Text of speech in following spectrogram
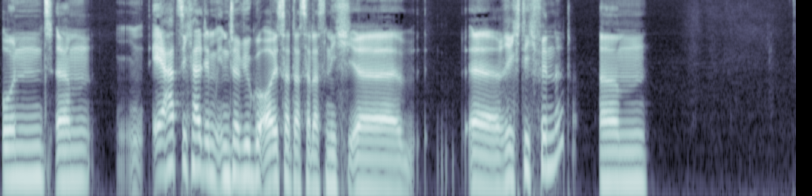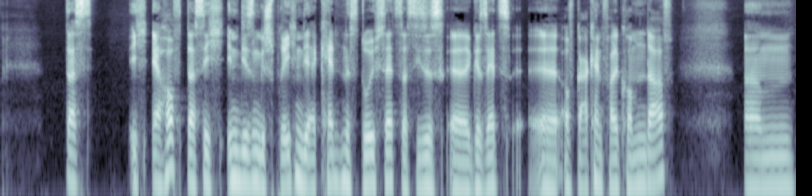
Und ähm, er hat sich halt im Interview geäußert, dass er das nicht äh, äh, richtig findet. Ähm, dass ich erhofft, dass sich in diesen Gesprächen die Erkenntnis durchsetzt, dass dieses äh, Gesetz äh, auf gar keinen Fall kommen darf. Ähm,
